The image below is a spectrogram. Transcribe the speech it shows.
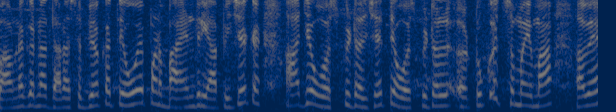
ભાવનગરના ધારાસભ્ય કે તેઓએ પણ બાહેંધરી આપી છે કે આ જે હોસ્પિટલ છે તે હોસ્પિટલ ટૂંક જ સમયમાં હવે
